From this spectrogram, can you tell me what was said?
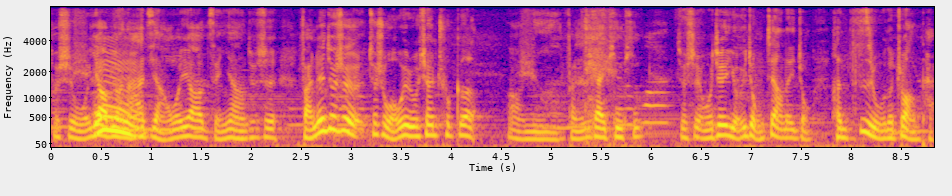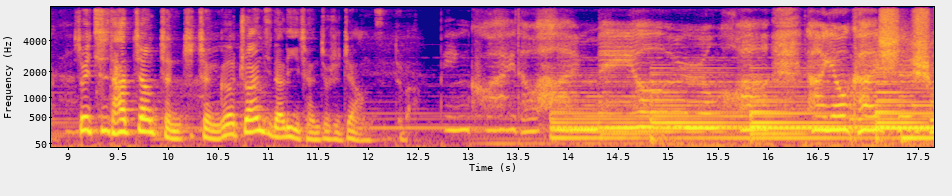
就是我要不要拿奖，我要怎样，就是反正就是就是我魏如萱出歌了啊，你反正该听听，就是我觉得有一种这样的一种很自如的状态，所以其实他这样整整个专辑的历程就是这样子，对吧？冰块都还没有融化，他又开始说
